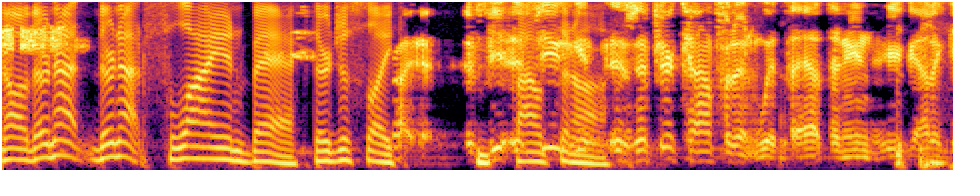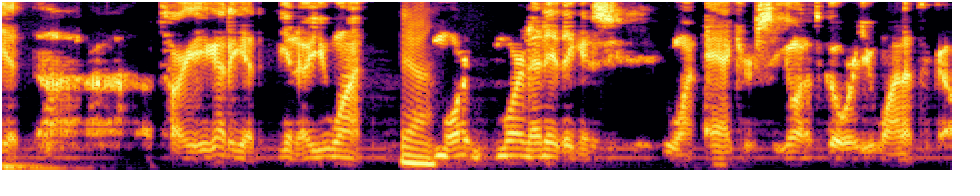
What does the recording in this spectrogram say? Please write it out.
no, they're not. They're not flying back. They're just like Right. If you, if bouncing you, off. if you're confident with that, then you you got to get uh, a target. You got to get you know you want yeah, more more than anything is you, you want accuracy. You want it to go where you want it to go.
